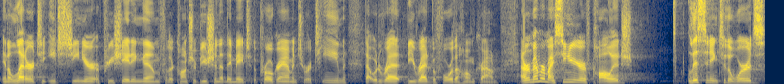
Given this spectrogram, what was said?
in a letter to each senior, appreciating them for their contribution that they made to the program and to our team that would read, be read before the home crowd. And I remember my senior year of college listening to the words,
